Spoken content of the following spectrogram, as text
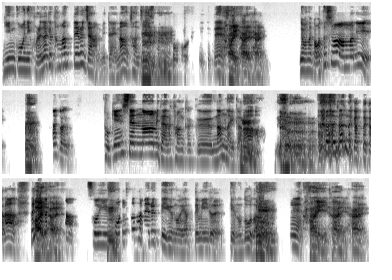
銀行にこれだけ溜まってるじゃんみたいな感じでうんうん。思うって言ってて、はいはいはい。でもなんか私はあんまり、うん。なんか貯金してんなみたいな感覚なんないかうん。ら、うんうん。なんなかったから、だからはいはいそういうポイント貯めるっていうのをやってみるっていうのどうだろう？うん。はいはいはい。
